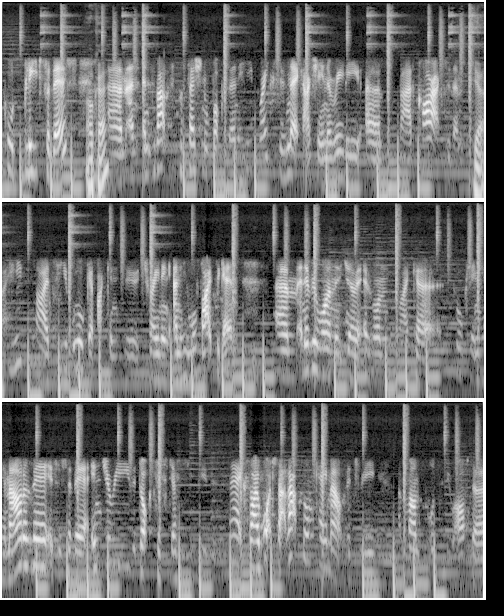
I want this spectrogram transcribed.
called Bleed for This. Okay. Um, and, and it's about this professional boxer, and he breaks his neck actually in a really uh, bad car accident. Yeah. He decides he will get back into training and he will fight again. Um, and everyone, you know, everyone's like uh, talking him out of it. It's a severe injury. The doctor suggests he fuses his neck. So I watched that. That film came out literally a month or two after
